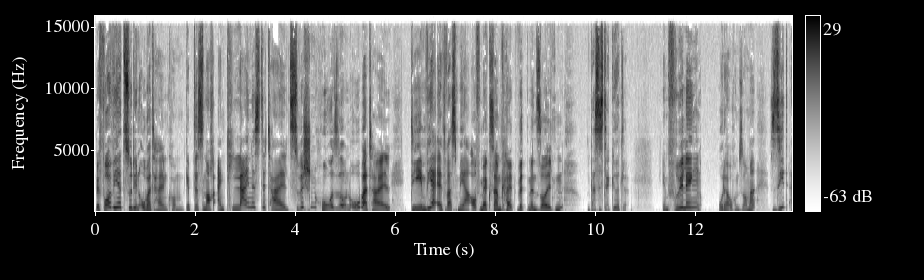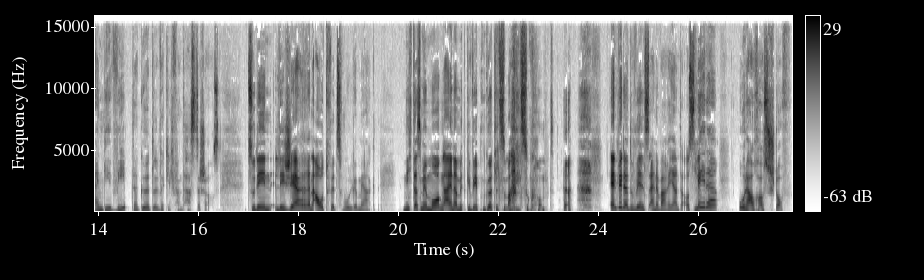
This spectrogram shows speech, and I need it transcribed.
Bevor wir zu den Oberteilen kommen, gibt es noch ein kleines Detail zwischen Hose und Oberteil, dem wir etwas mehr Aufmerksamkeit widmen sollten, und das ist der Gürtel. Im Frühling oder auch im Sommer, sieht ein gewebter Gürtel wirklich fantastisch aus. Zu den legereren Outfits wohlgemerkt. Nicht, dass mir morgen einer mit gewebtem Gürtel zum Anzug kommt. Entweder du wählst eine Variante aus Leder oder auch aus Stoff.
